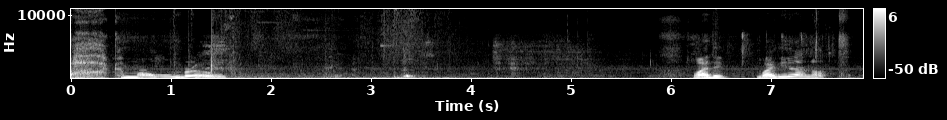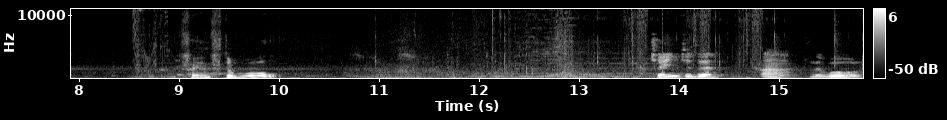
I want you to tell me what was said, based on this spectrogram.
Ah, come on, bro. Why did why did I not change the wall? Change the ah the wall.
